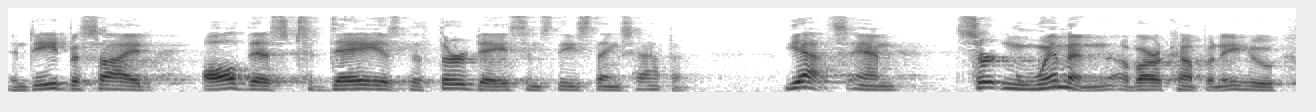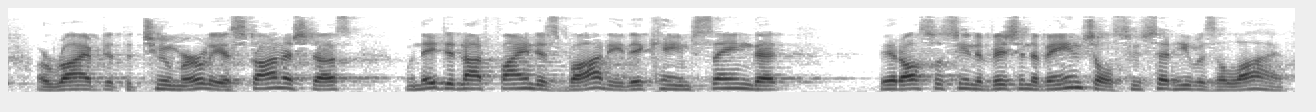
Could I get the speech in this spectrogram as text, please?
Indeed, beside all this, today is the third day since these things happened. Yes, and certain women of our company who arrived at the tomb early astonished us when they did not find his body. They came saying that they had also seen a vision of angels who said he was alive.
